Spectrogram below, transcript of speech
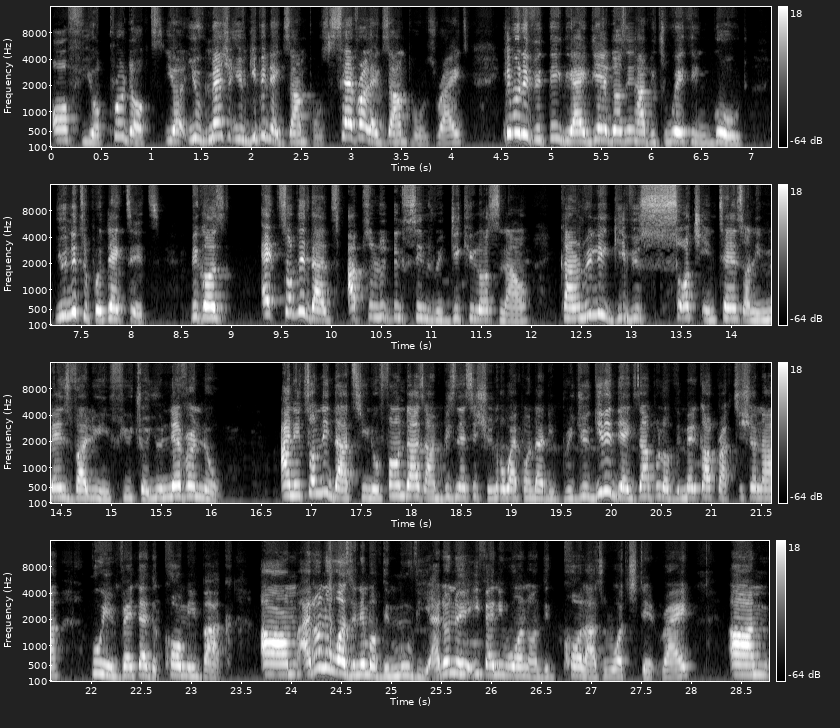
off your products. you have mentioned, you've given examples, several examples, right? Even if you think the idea doesn't have its weight in gold, you need to protect it because it's something that absolutely seems ridiculous now can really give you such intense and immense value in future. You never know. And it's something that you know founders and businesses should not wipe under the bridge. You give it the example of the medical practitioner who invented the call me back um i don't know what's the name of the movie. I don't know if anyone on the call has watched it right? Um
